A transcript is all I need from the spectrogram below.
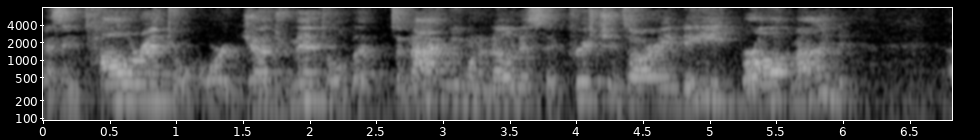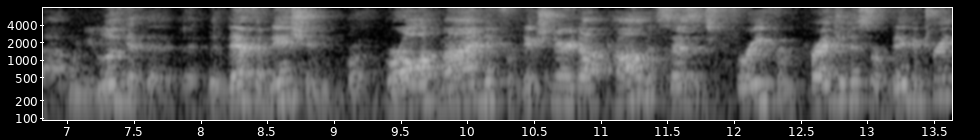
as intolerant or, or judgmental. But tonight we want to notice that Christians are indeed broad-minded. Uh, when you look at the, the, the definition, broad-minded from dictionary.com, it says it's free from prejudice or bigotry,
